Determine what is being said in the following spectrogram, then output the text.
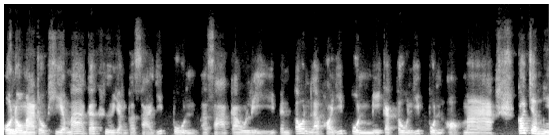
โอโนมาโทเพียมากก็คืออย่างภาษาญี่ปุ่น ภาษาเกาหลีเป็นต้น แล้วพอญี่ปุ่นมีการ์ตูนญี่ปุ่นออกมา ก็จะมี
